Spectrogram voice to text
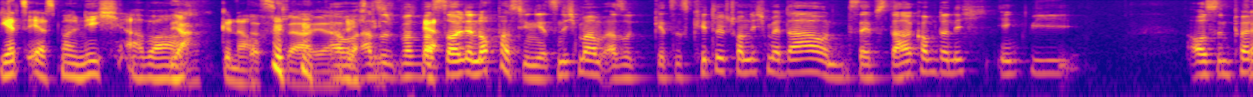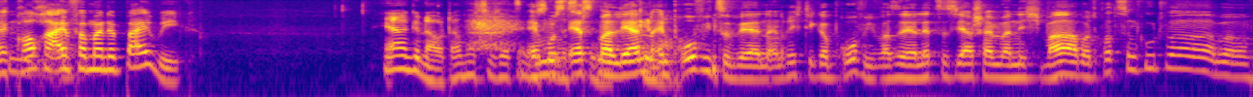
Jetzt erstmal nicht, aber ja, genau. Das ist klar, ja. aber also was, was ja. soll denn noch passieren? Jetzt nicht mal, also jetzt ist Kittel schon nicht mehr da und selbst da kommt er nicht irgendwie aus den Pötten. Vielleicht braucht er einfach mal eine Bye-Week. Ja, genau, da muss ich jetzt Er muss erstmal lernen, genau. ein Profi zu werden, ein richtiger Profi, was er ja letztes Jahr scheinbar nicht war, aber trotzdem gut war, aber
